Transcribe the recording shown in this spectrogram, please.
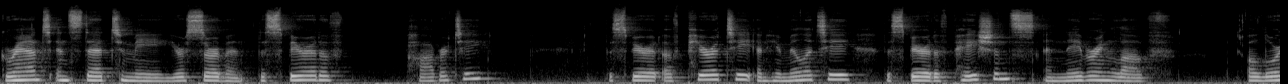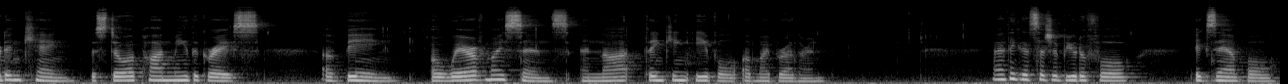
Grant instead to me, your servant, the spirit of poverty, the spirit of purity and humility, the spirit of patience and neighboring love. O Lord and King, bestow upon me the grace of being aware of my sins and not thinking evil of my brethren. And I think that's such a beautiful example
